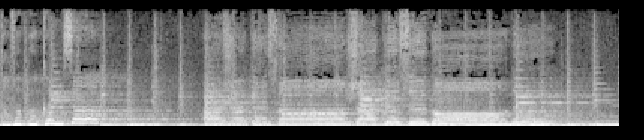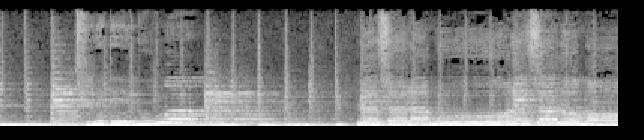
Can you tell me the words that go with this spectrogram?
T'en va pas comme ça. Chaque instant, chaque seconde, Tu étais pour moi le seul amour, le seul au.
